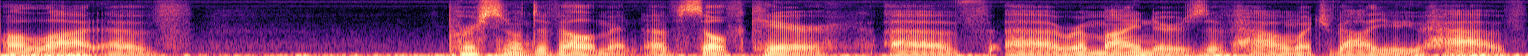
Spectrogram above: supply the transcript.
a lot of personal development, of self care, of uh, reminders of how much value you have,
